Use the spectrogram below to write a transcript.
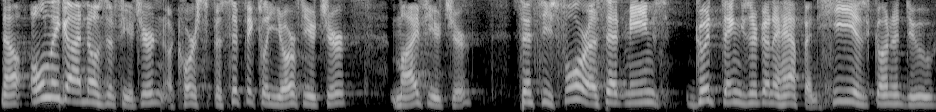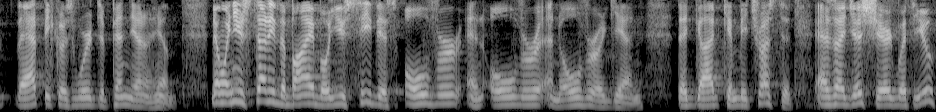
Now, only God knows the future, of course, specifically your future, my future. Since he's for us, that means good things are going to happen. He is going to do that because we're dependent on him. Now, when you study the Bible, you see this over and over and over again that God can be trusted. As I just shared with you,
